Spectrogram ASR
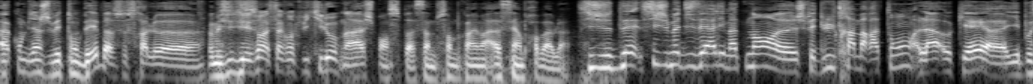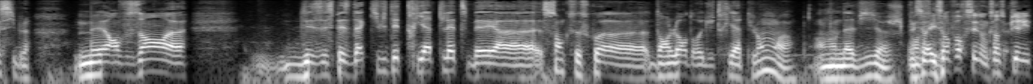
à combien je vais tomber, bah ce sera le. Mais si tu descends à 58 kilos. Ah, je pense pas. Ça me semble quand même assez improbable. Si je si je me disais allez maintenant euh, je fais de l'ultra marathon, là ok, euh, il est possible. Mais en faisant euh, des espèces d'activités de triathlète, mais euh, sans que ce soit euh, dans l'ordre du triathlon, euh, à mon avis, je pense. Ils sont, forcés, donc sans spirit.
